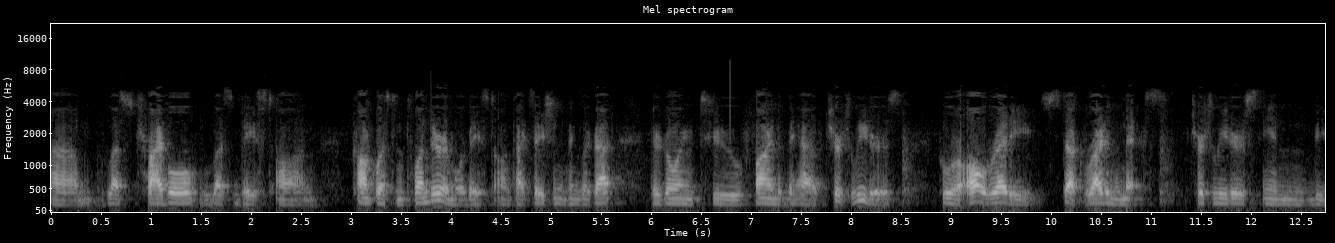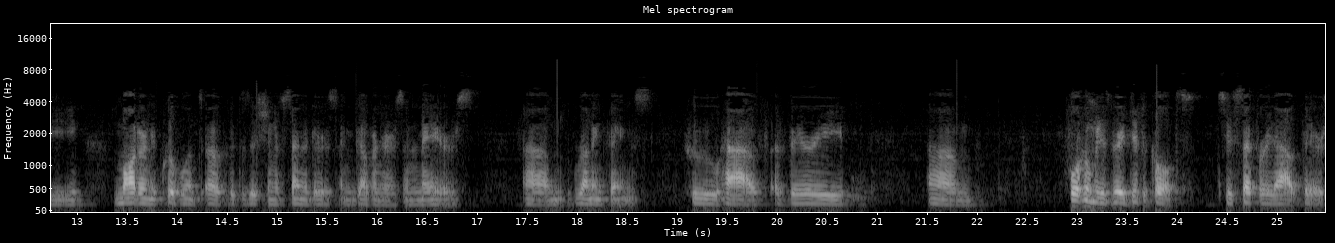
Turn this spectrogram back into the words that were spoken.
um, less tribal, less based on conquest and plunder, and more based on taxation and things like that. They're going to find that they have church leaders who are already stuck right in the mix. Church leaders in the modern equivalent of the position of senators and governors and mayors um, running things, who have a very um, for whom it is very difficult to separate out their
